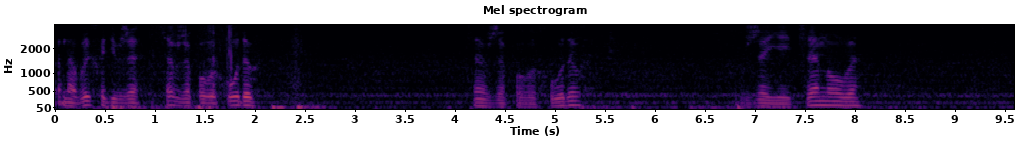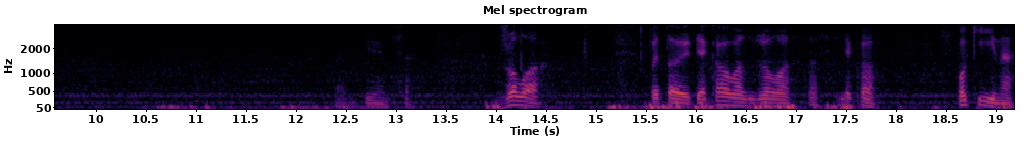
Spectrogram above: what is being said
Це на виході вже, це вже повиходив. Це вже повиходив. Вже яйце нове. Дивимося. Бджола. Питають, яка у вас бджола? Та, яка? Спокійна.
